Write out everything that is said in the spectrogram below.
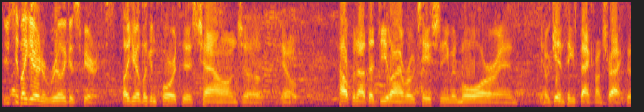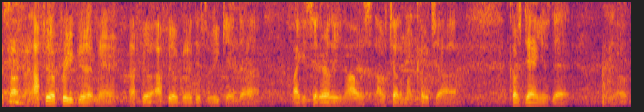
You seem like you're in a really good spirits. Like you're looking forward to this challenge of you know helping out the D line rotation even more, and you know getting things back on track this summer. I feel pretty good, man. I feel I feel good this weekend. Uh, like I said earlier, you know, I was I was telling my coach, uh, Coach Daniels, that you know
